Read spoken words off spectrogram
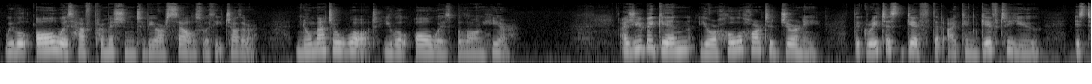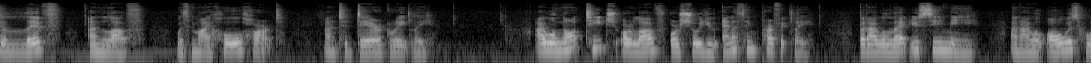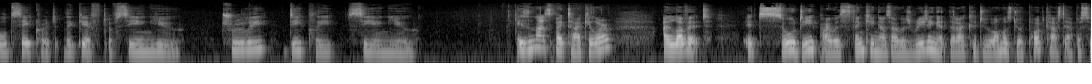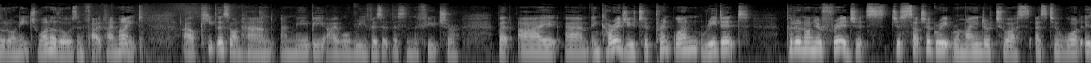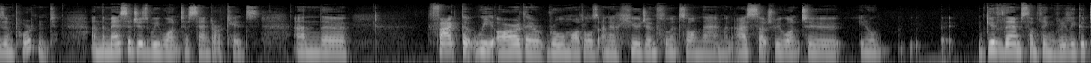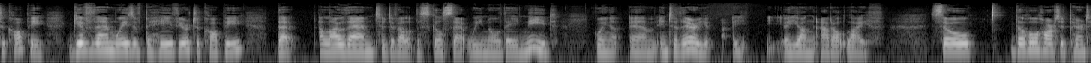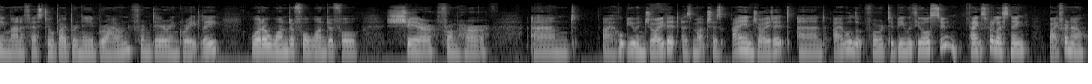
We will always have permission to be ourselves with each other. No matter what, you will always belong here. As you begin your wholehearted journey, the greatest gift that I can give to you is to live and love with my whole heart and to dare greatly. I will not teach or love or show you anything perfectly, but I will let you see me, and I will always hold sacred the gift of seeing you, truly, deeply seeing you. Isn't that spectacular? I love it. It's so deep. I was thinking as I was reading it that I could do almost do a podcast episode on each one of those. In fact, I might. I'll keep this on hand and maybe I will revisit this in the future. But I um, encourage you to print one, read it, put it on your fridge. It's just such a great reminder to us as to what is important and the messages we want to send our kids and the fact that we are their role models and a huge influence on them. And as such we want to you know give them something really good to copy. Give them ways of behavior to copy that allow them to develop the skill set we know they need going um, into their a young adult life. So the wholehearted parenting manifesto by brene brown from daring greatly. What a wonderful wonderful share from her. And I hope you enjoyed it as much as I enjoyed it. And I will look forward to being with you all soon. Thanks for listening. Bye for now.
